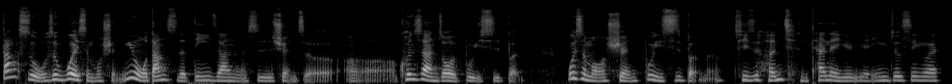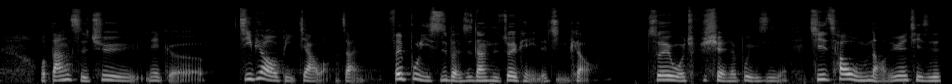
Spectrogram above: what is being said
当时我是为什么选？因为我当时的第一站呢是选择呃昆士兰州的布里斯本。为什么选布里斯本呢？其实很简单的一个原因，就是因为我当时去那个机票比价网站，飞布里斯本是当时最便宜的机票。所以我就选了布里斯本，其实超无脑的，因为其实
